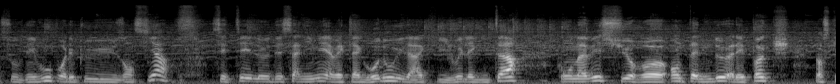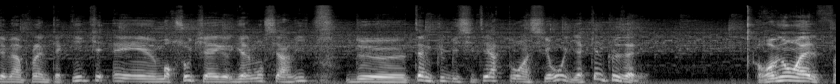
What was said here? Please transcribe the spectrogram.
Souvenez-vous, pour les plus anciens, c'était le dessin animé avec la grenouille qui jouait de la guitare qu'on avait sur euh, Antenne 2 à l'époque lorsqu'il y avait un problème technique et un morceau qui a également servi de thème publicitaire pour un sirop il y a quelques années. Revenons à Elf.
